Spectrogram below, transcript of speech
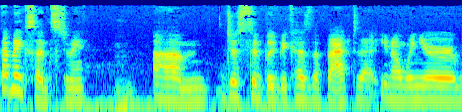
That makes sense to me. Um, just simply because the fact that you know when you're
